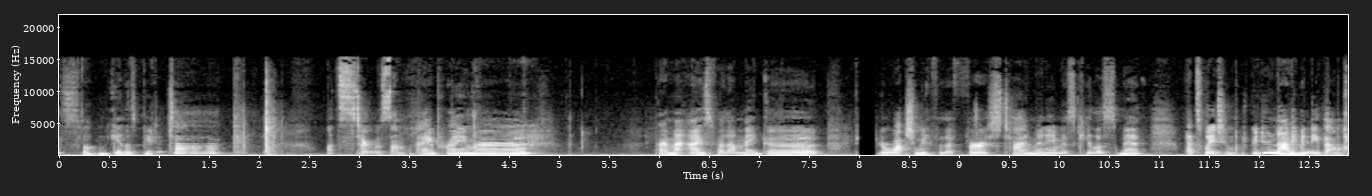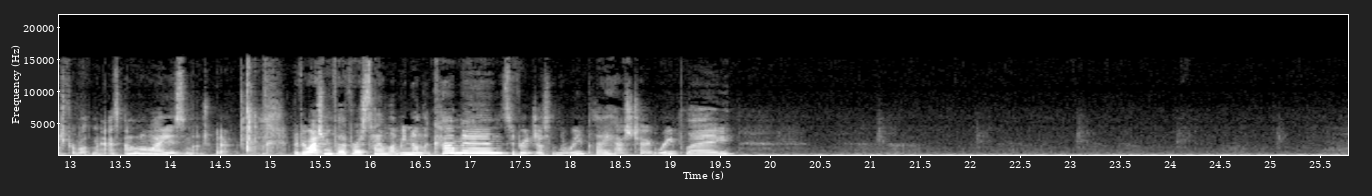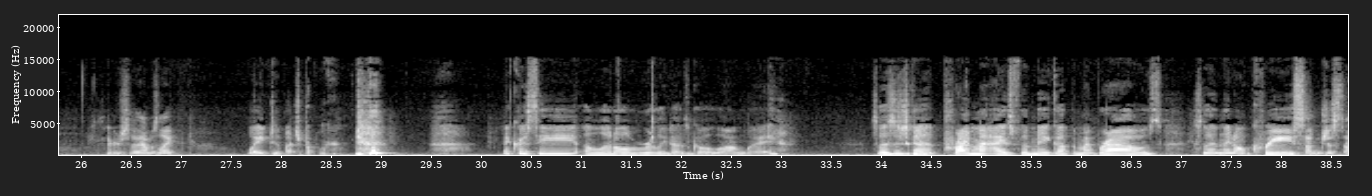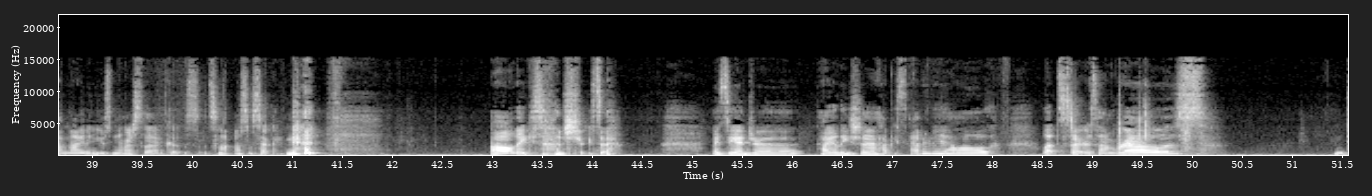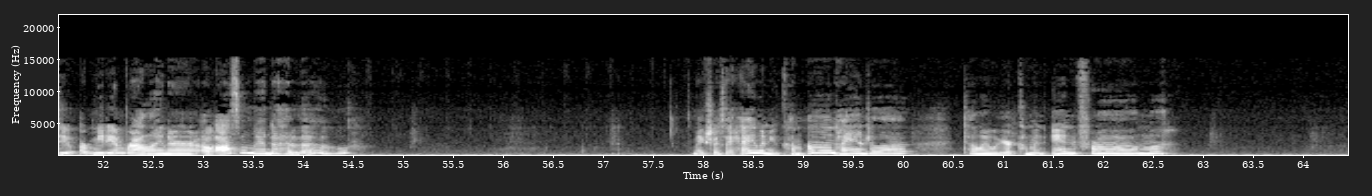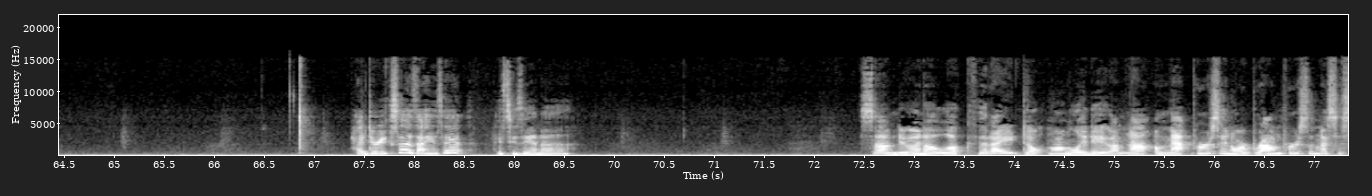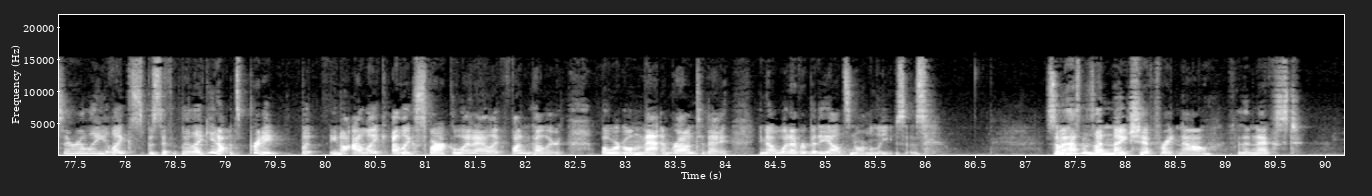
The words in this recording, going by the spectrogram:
guys, welcome to Kayla's Beauty Talk. Let's start with some eye primer. Prime my eyes for the makeup. If you're watching me for the first time, my name is Kayla Smith. That's way too much. We do not even need that much for both my eyes. I don't know why I use so much, whatever. But if you're watching me for the first time, let me know in the comments. If you're just on the replay, hashtag replay. Seriously, that was like way too much primer. Hi Chrissy, a little really does go a long way. So this is just gonna prime my eyes for the makeup and my brows so then they don't crease. I'm just, I'm not even using the rest of that because it's not necessary. oh, thank you so much, Teresa. Hi Sandra. Hi Alicia. Happy Saturday, y'all. Let's start with some brows. Do our medium brow liner. Oh, awesome, Amanda. Hello. Make sure to say hey when you come on. Hi, Angela. Tell me where you're coming in from. Hi, Derixa. Is that how you say it? Hi, Susanna. So I'm doing a look that I don't normally do. I'm not a matte person or a brown person necessarily, like specifically like, you know, it's pretty, but you know, I like I like sparkle and I like fun colors. But we're going matte and brown today. You know, what everybody else normally uses. So my husband's on night shift right now for the next,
